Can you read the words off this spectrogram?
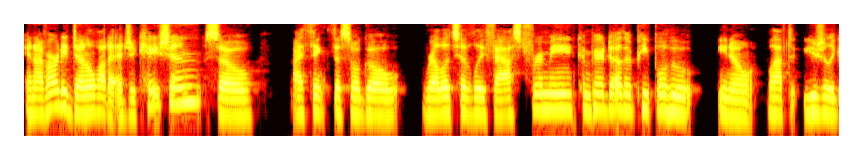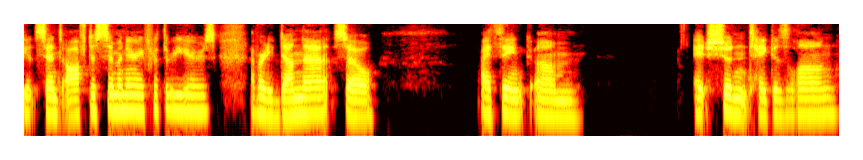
And I've already done a lot of education, so I think this will go relatively fast for me compared to other people who, you know, will have to usually get sent off to seminary for three years. I've already done that, so I think um, it shouldn't take as long.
